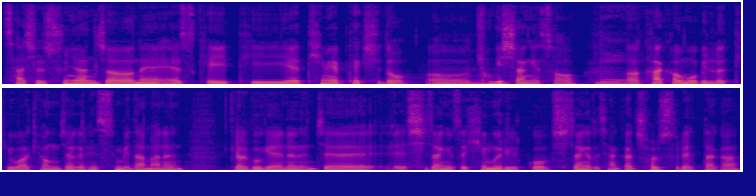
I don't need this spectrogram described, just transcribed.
사실 수년 전에 SKT의 팀앱 택시도 어, 음. 초기 시장에서 네. 어, 카카오 모빌리티와 경쟁을 했습니다마는 결국에는 이제 시장에서 힘을 잃고 시장에서 잠깐 철수를 했다가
